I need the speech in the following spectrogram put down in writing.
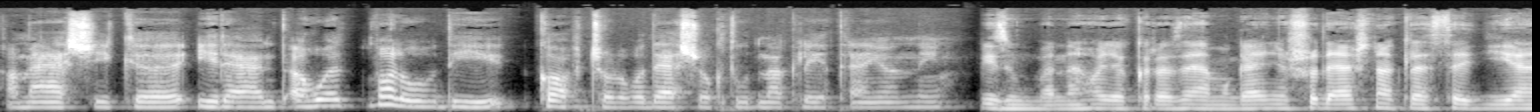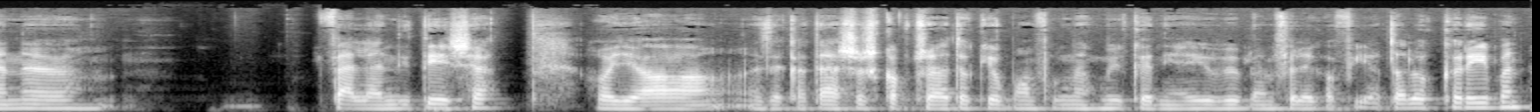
a másik iránt, ahol valódi kapcsolódások tudnak létrejönni. Bízunk benne, hogy akkor az elmagányosodásnak lesz egy ilyen fellendítése, hogy a, ezek a társas kapcsolatok jobban fognak működni a jövőben, főleg a fiatalok körében.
